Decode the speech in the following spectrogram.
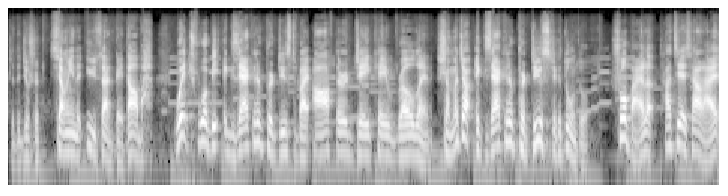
指的就是相应的预算给到吧。Which will be executive produced by author J.K. Rowling。什么叫 executive produce 这个动作？说白了，他接下来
